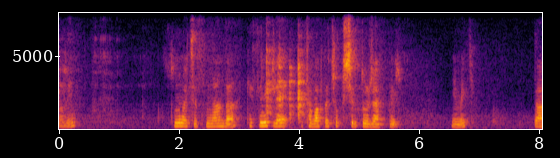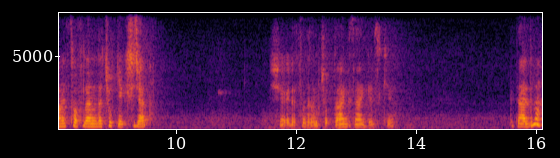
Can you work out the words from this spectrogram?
Alayım. Sunum açısından da kesinlikle tabakta çok şık duracak bir yemek. Davet sofralarında çok yakışacak. Şöyle sanırım çok daha güzel gözüküyor. Güzel değil mi?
